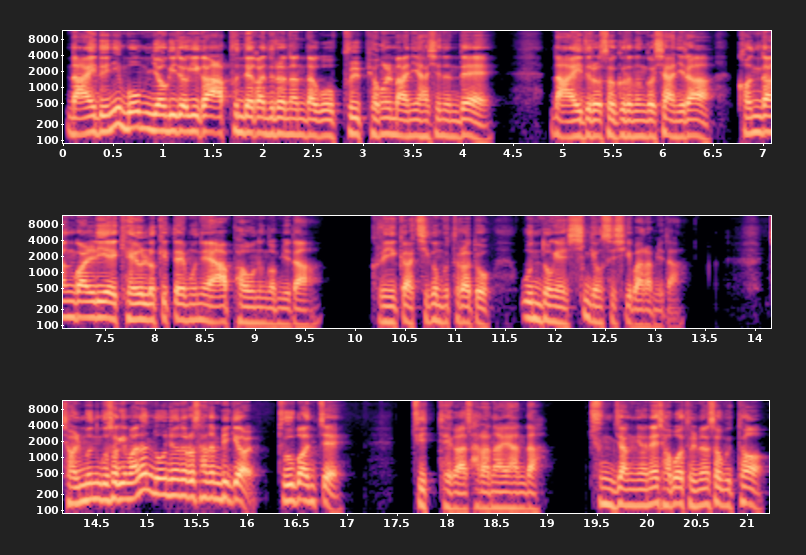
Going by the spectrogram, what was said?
나이 드니 몸 여기저기가 아픈 데가 늘어난다고 불평을 많이 하시는데 나이 들어서 그러는 것이 아니라 건강관리에 게을렀기 때문에 아파오는 겁니다. 그러니까 지금부터라도 운동에 신경 쓰시기 바랍니다. 젊은 구석이 많은 노년으로 사는 비결 두 번째, 뒤태가 살아나야 한다. 중장년에 접어들면서부터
